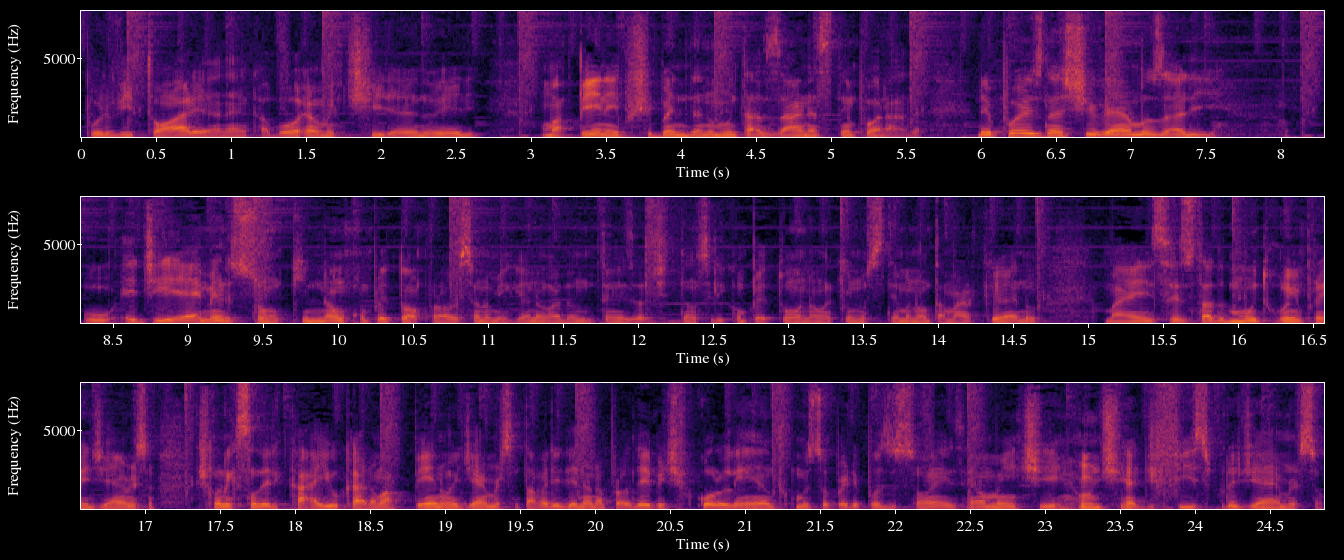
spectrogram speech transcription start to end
por vitória, né? Acabou realmente tirando ele. Uma pena aí pro Shibane dando muito azar nessa temporada. Depois nós tivemos ali o Ed Emerson, que não completou a prova, se eu não me engano, agora eu não tenho exatidão se ele completou ou não, aqui no sistema não tá marcando mas resultado muito ruim pro Ed Emerson. Acho que a conexão dele caiu, cara, é uma pena. O Ed Emerson tava liderando a prova, de repente ficou lento, começou a perder posições. Realmente um dia difícil pro Ed Emerson.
